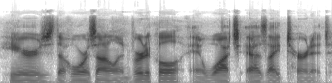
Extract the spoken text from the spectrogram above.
Here's the horizontal and vertical. And watch as I turn it.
